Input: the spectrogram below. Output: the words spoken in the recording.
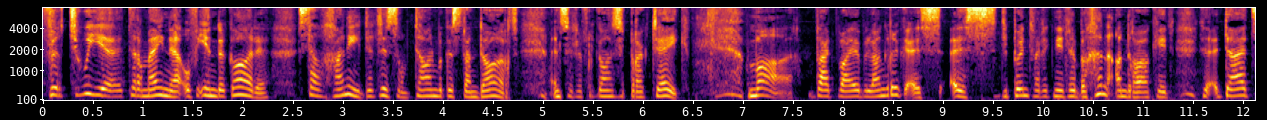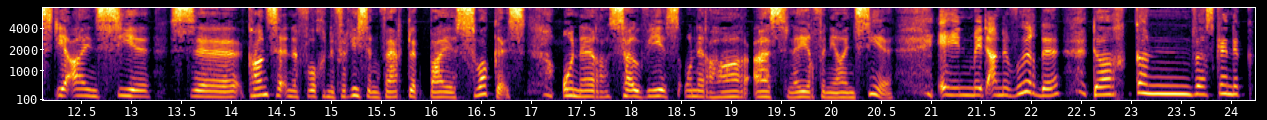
vir twee termyne of een dekade sal gaan nie. Dit is om taamlike standaard in Suid-Afrikaanse praktyk maar wat baie belangrik is is die punt wat ek net te begin aanraak het dat die ANC se kanse in 'n volgende verkiesing werklik baie swak is onder sou wees onder haar as leier van die ANC. En met ander woorde, daar kan waarskynlik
